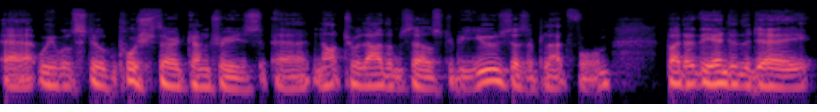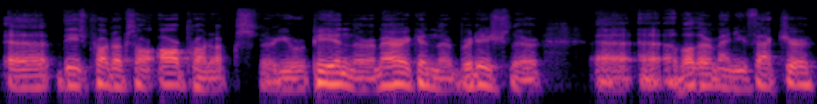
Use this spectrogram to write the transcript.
Uh, we will still push third countries uh, not to allow themselves to be used as a platform. But at the end of the day, uh, these products are our products. They're European, they're American, they're British, they're of other manufacture.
